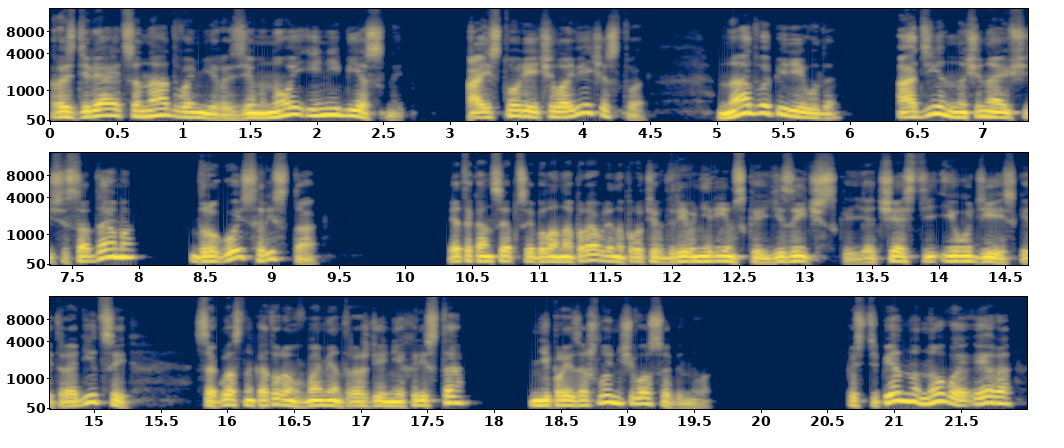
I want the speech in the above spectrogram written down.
разделяется на два мира, земной и небесный, а история человечества — на два периода, один, начинающийся с Адама, другой — с Христа. Эта концепция была направлена против древнеримской, языческой и отчасти иудейской традиций, согласно которым в момент рождения Христа не произошло ничего особенного. Постепенно новая эра —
